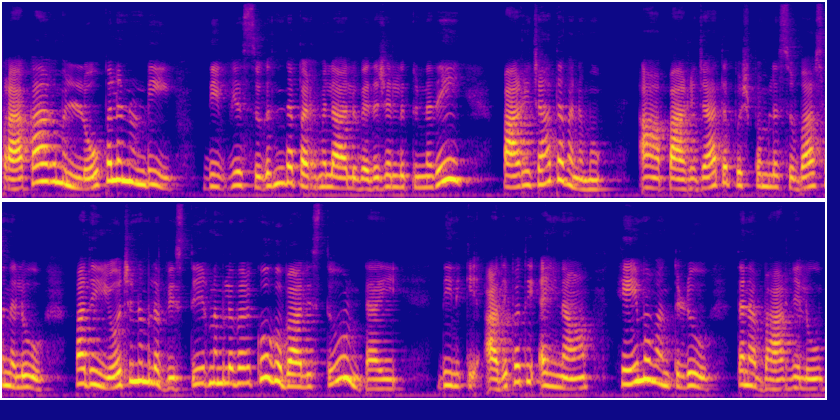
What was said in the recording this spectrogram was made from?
ప్రాకారము లోపల నుండి దివ్య సుగంధ పరిమళాలు వెదజల్లుతున్నదే పారిజాత వనము ఆ పారిజాత పుష్పముల సువాసనలు పది యోజనముల విస్తీర్ణముల వరకు గుబాలిస్తూ ఉంటాయి. దీనికి అధిపతి అయిన హేమవంతుడు తన భార్యలు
